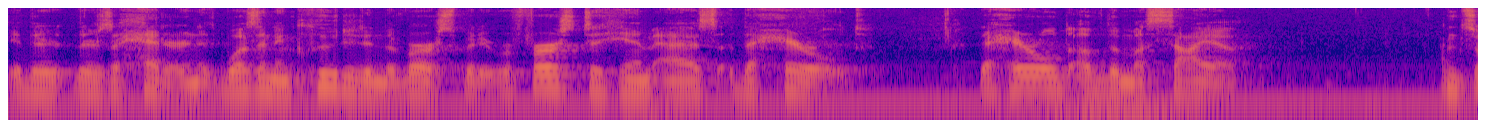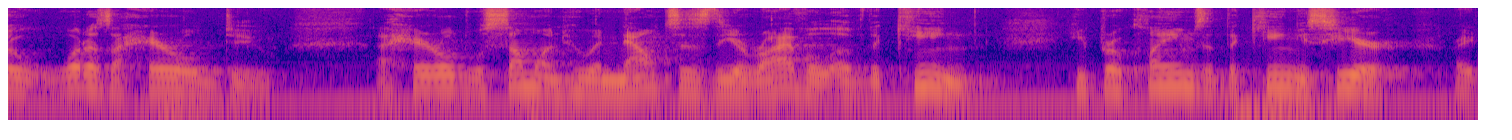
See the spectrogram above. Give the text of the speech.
there, there's a header, and it wasn't included in the verse, but it refers to him as the herald, the herald of the Messiah. And so, what does a herald do? A herald was someone who announces the arrival of the king. He proclaims that the king is here. Right?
